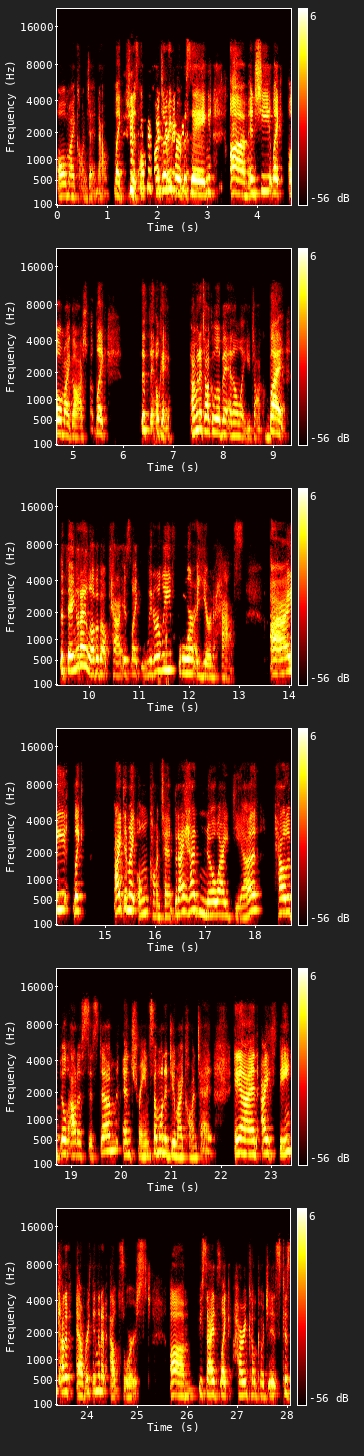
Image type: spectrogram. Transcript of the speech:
all my content now. Like she does all my content repurposing. Um, and she like, oh my gosh, like the th- okay, I'm going to talk a little bit and I'll let you talk. But the thing that I love about Kat is like literally for a year and a half, I like I did my own content, but I had no idea how to build out a system and train someone to do my content. And I think out of everything that I've outsourced, um, besides like hiring co-coaches, because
